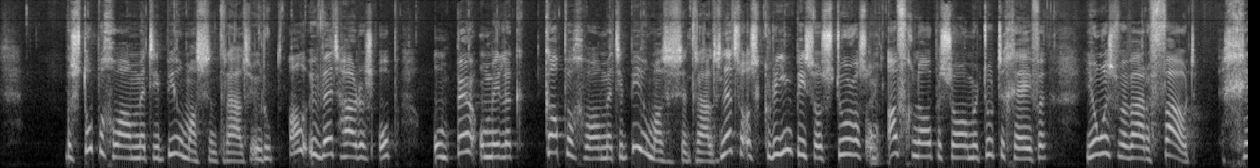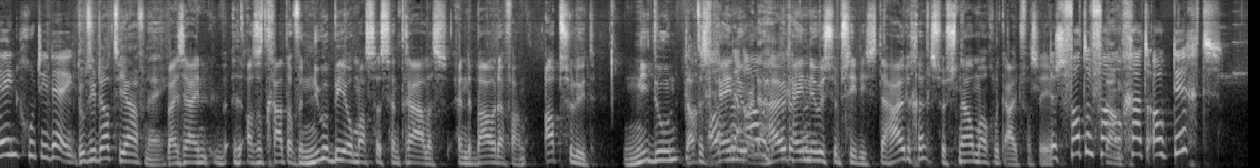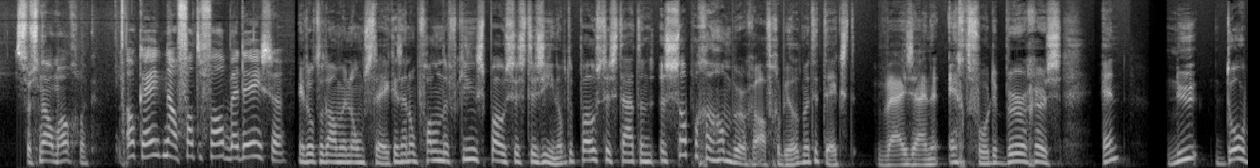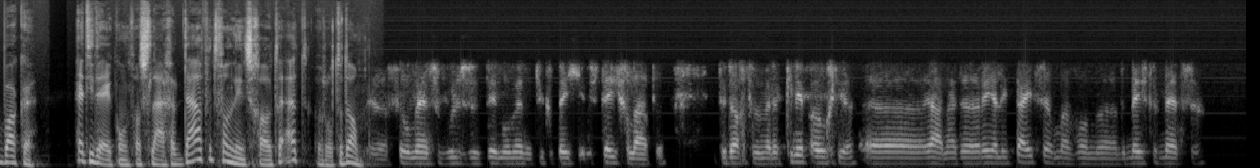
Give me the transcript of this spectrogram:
we stoppen gewoon met die biomassa-centrales? U roept al uw wethouders op om per onmiddellijk kappen gewoon met die biomassacentrales. Net zoals Greenpeace zo stoer was om afgelopen zomer toe te geven... jongens, we waren fout. Geen goed idee. Doet u dat, ja of nee? Wij zijn, als het gaat over nieuwe biomassacentrales en de bouw daarvan, absoluut niet doen. Dat is geen nieuwe, huidige... geen nieuwe subsidies. De huidige zo snel mogelijk uitfaseren. Dus Vattenfall gaat ook dicht? Zo snel mogelijk. Oké, okay, nou Vattenfall bij deze. In Rotterdam en omstreken zijn opvallende verkiezingsposters te zien. Op de poster staat een, een sappige hamburger afgebeeld met de tekst... Wij zijn er echt voor de burgers. En nu doorbakken. Het idee komt van slager David van Linschoten uit Rotterdam. Ja, veel mensen voelen zich op dit moment natuurlijk een beetje in de steek gelaten. Toen dachten we met een knipoogje uh, ja, naar de realiteit zeg maar, van uh, de meeste mensen.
